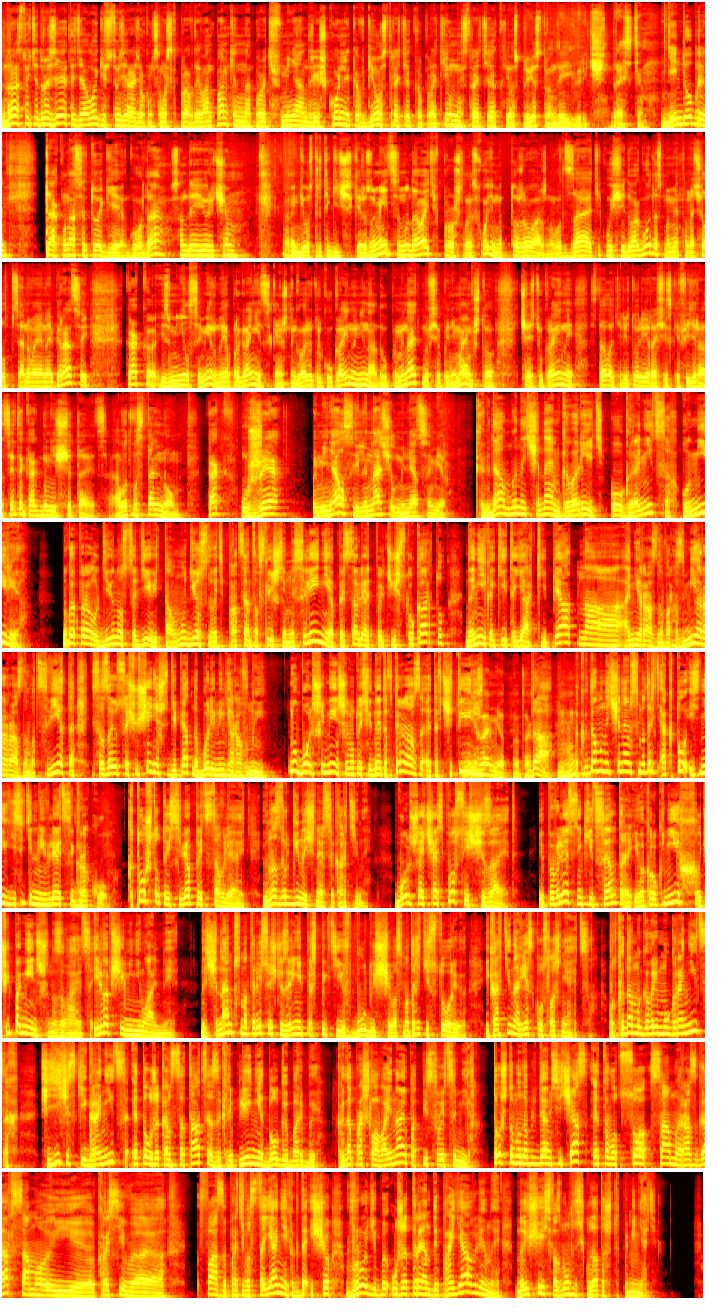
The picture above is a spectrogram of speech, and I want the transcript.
Здравствуйте, друзья. Это «Диалоги» в студии радио «Комсомольская правда» Иван Панкин. Напротив меня Андрей Школьников, геостратег, корпоративный стратег. Я вас приветствую, Андрей Юрьевич. Здрасте. День добрый. Так, у нас итоги года с Андреем Юрьевичем. Геостратегические, разумеется. Но давайте в прошлое сходим, это тоже важно. Вот за текущие два года, с момента начала специальной военной операции, как изменился мир, ну, я про границы, конечно, говорю, только Украину не надо упоминать, мы все понимаем, что часть Украины стала территорией Российской Федерации. Это как бы не считается. А вот в остальном, как уже поменялся или начал меняться мир? Когда мы начинаем говорить о границах, о мире – ну, как правило, 99, там, ну, 99% с лишним населения представляют политическую карту, на ней какие-то яркие пятна, они разного размера, разного цвета, и создается ощущение, что эти пятна более-менее равны. Ну, больше, меньше, ну, то есть, это в три раза, это в четыре. Незаметно так. Да. Угу. А когда мы начинаем смотреть, а кто из них действительно является игроком, кто что-то из себя представляет, и у нас другие начинаются картины. Большая часть просто исчезает, и появляются некие центры, и вокруг них чуть поменьше называется, или вообще минимальные – Начинаем смотреть с точки зрения перспектив будущего, смотреть историю, и картина резко усложняется. Вот когда мы говорим о границах, физические границы – это уже констатация закрепления долгой борьбы. Когда прошла война и подписывается мир. То, что мы наблюдаем сейчас, это вот со, самый разгар, самая красивая фаза противостояния, когда еще вроде бы уже тренды проявлены, но еще есть возможность куда-то что-то поменять.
